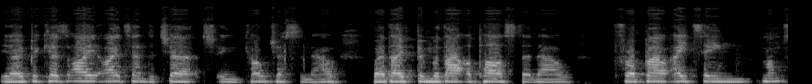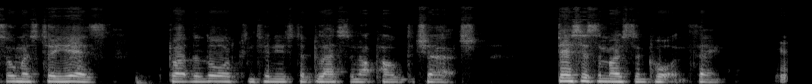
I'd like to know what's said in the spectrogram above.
You know, because I, I attend a church in Colchester now where they've been without a pastor now for about 18 months, almost two years, but the Lord continues to bless and uphold the church. This is the most important thing. Yeah.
